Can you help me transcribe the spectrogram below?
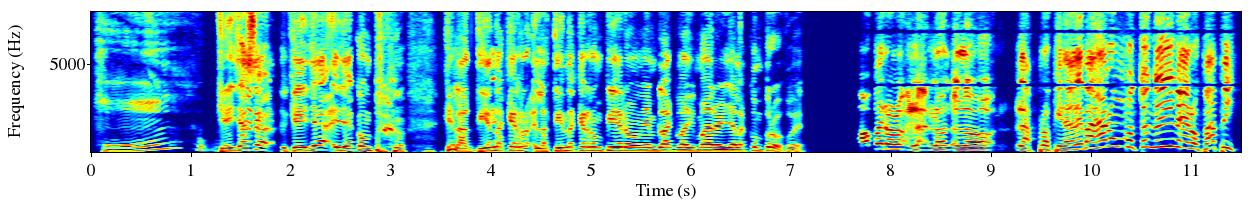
¿Qué? Que ella, que ella, ella compró. Que las tiendas que, las tiendas que rompieron en Black Lives Matter, ella las compró, fue. No, pero lo- lo- lo- las propiedades bajaron un montón de dinero, papi.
